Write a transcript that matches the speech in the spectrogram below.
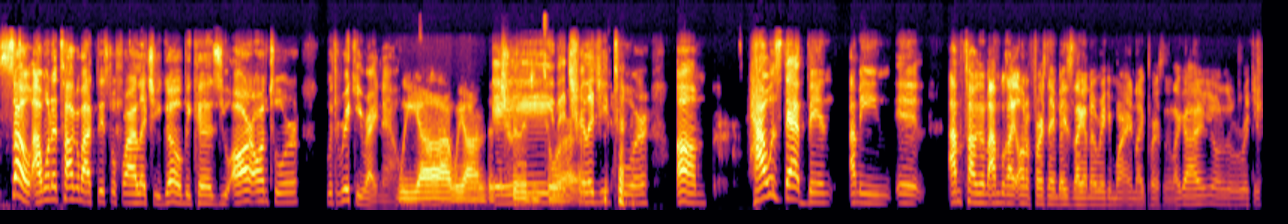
So I want to talk about this before I let you go because you are on tour with Ricky right now. We are. We are on the hey, trilogy tour. The trilogy tour. um, how has that been? I mean, it, I'm talking. About, I'm like on a first name basis. Like I know Ricky Martin, like personally. Like I, you know, Ricky.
